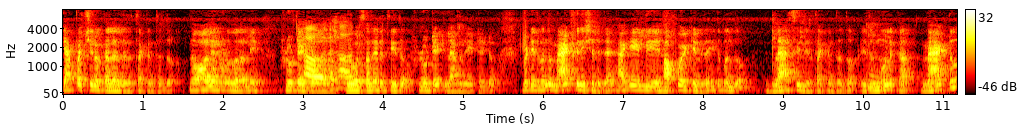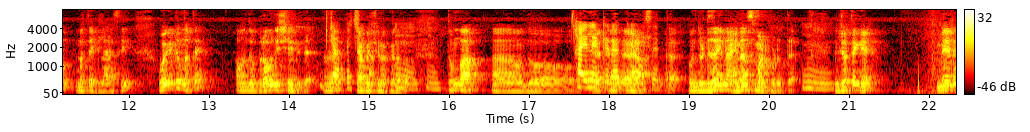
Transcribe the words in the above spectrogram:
ಕ್ಯಾಪಚಿನೋ ಕಲರ್ ಇರತಕ್ಕಂಥದ್ದು. ನಾವು ಆಗಲೇ ನೋಡಿದ್ವಲ್ಲ ಅಲ್ಲಿ ಫ್ಲೂಟೆಡ್ ಫ್ಲೂವರ್ಸ್ ಅದೇ ರೀತಿ ಇದು ಫ್ಲೂಟೆಡ್ ಲ್ಯಾಮಿನೇಟೆಡ್ ಬಟ್ ಇದು ಬಂದು ಮ್ಯಾಟ್ ಫಿನಿಶ್ ಇದೆ ಹಾಗೆ ಇಲ್ಲಿ ಹಾಫ್ ವೈಟ್ ಏನಿದೆ ಇದು ಬಂದು ಗ್ಲಾಸಿಲಿ ಇರ್ತಕ್ಕಂಥದ್ದು. ಇದ್ರ ಮೂಲಕ ಮ್ಯಾಟು ಮತ್ತೆ ಗ್ಲಾಸಿ ವೈಟು ಮತ್ತೆ ಆ ಒಂದು ಬ್ರೌನಿಶ್ ಏನಿದೆ ಕ್ಯಾಪಚಿನೋ ಕಲರ್. ತುಂಬಾ ಒಂದು ಒಂದು ಡಿಸೈನ್ ಅನೌನ್ಸ್ ಮಾಡಿಕೊಡುತ್ತೆ. ಜೊತೆಗೆ ಮೇಲೆ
